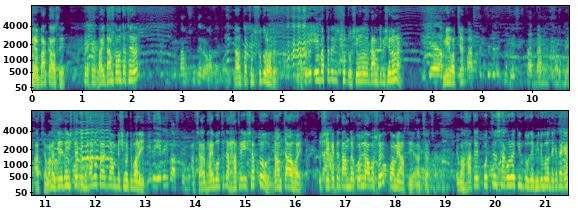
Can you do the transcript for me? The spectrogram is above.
হ্যাঁ বাঁকা আছে। ভাই দাম কেমন চাচ্ছেন? দাম চাচ্ছেন সতেরো হাজার। আচ্ছা এই বাচ্চাটা ছোট সে অনুযায়ী দাম বেশি হলো না? মেয়ে বাচ্চা? আচ্ছা মানে যে জিনিসটা একটু ভালো তার দাম বেশি হতে পারে। আচ্ছা আর ভাই বলছে যে হাটের হিসাব তো দাম চাওয়া হয়। তো সেক্ষেত্রে দাম দর করলে অবশ্যই কমে আসে। আচ্ছা আচ্ছা। এবং হাটের প্রত্যেক ছাগলের কিন্তু যে ভিডিওগুলো দেখে থাকেন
